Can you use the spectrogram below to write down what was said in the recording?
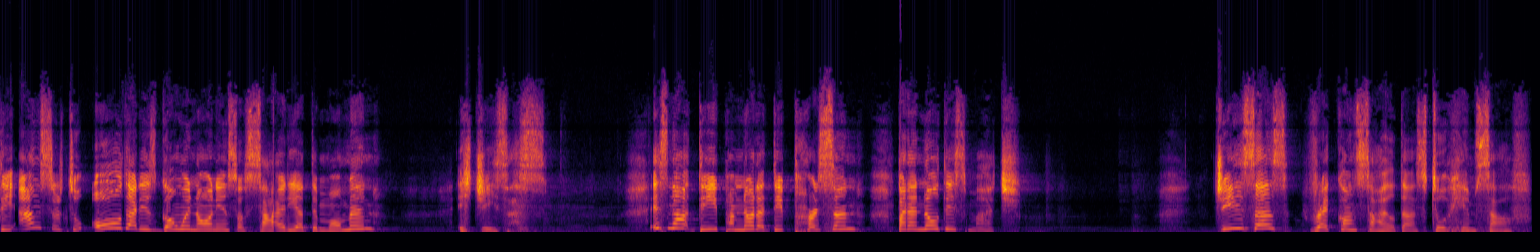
The answer to all that is going on in society at the moment is Jesus. It's not deep, I'm not a deep person, but I know this much. Jesus reconciled us to himself.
